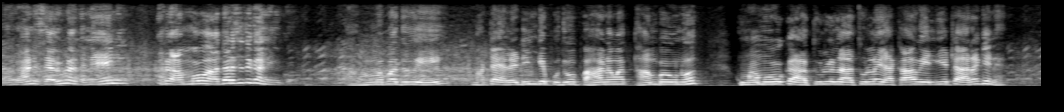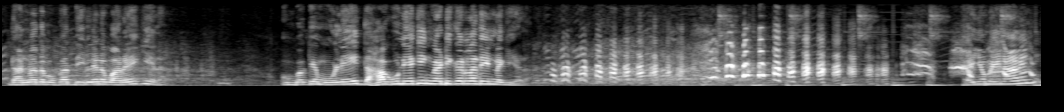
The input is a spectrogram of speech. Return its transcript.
මං අහන්නේ සැලුනද නෑනේ. අර අම්මව ආදර්ශයට ගනින්කෝ. අම්මපා දුවේ මට ඇලඩින්ගේ පුදුම පහනවත් හම්බ වුණොත් මම ඕක අතුල්ලලා අතුල්ලලා යකාව එළියට අරගෙන දන්නවද මොකක්ද ඉල්ලන වරේ කියලා? උඹගේ මොලේ දහ ගුණයකින් වැඩි කරලා දෙන්න කියලා. ඇයි ඔබ hina වෙන්නේ?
